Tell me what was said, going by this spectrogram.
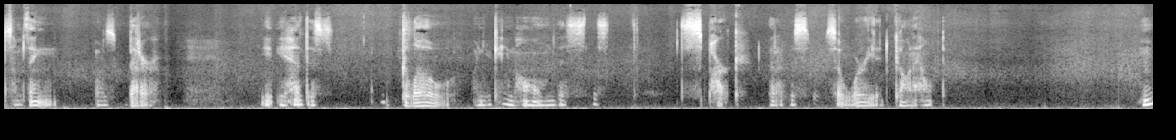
Something was better. You, you had this glow when you came home, this this spark that I was so worried had gone out. Hmm?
